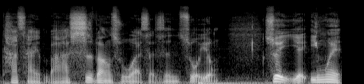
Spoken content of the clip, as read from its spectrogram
它才把它释放出来产生作用。所以也因为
